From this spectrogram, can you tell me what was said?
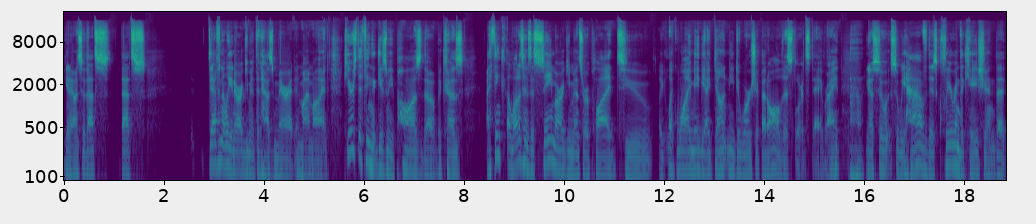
You know, and so that's that's definitely an argument that has merit in my mind. Here's the thing that gives me pause though, because I think a lot of times the same arguments are applied to like like why maybe I don't need to worship at all this Lord's Day, right? Uh-huh. You know, so so we have this clear indication that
